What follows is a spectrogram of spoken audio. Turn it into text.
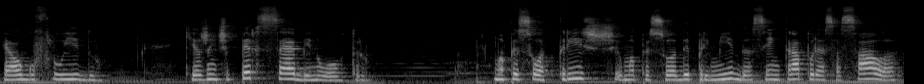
é algo fluido que a gente percebe no outro. Uma pessoa triste, uma pessoa deprimida, se entrar por essa sala,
